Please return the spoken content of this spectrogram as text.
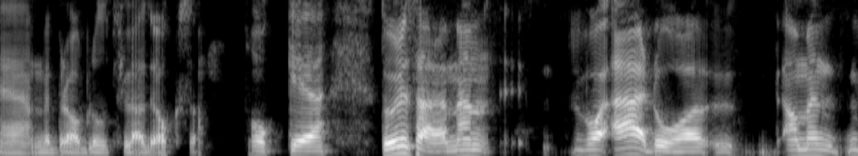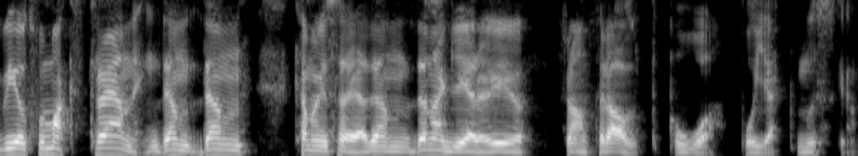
eh, med bra blodflöde också. Och eh, då är det så här, men vad är då ja, men VO2 max-träning? Den, den, kan man ju säga, den, den agerar ju framförallt på, på hjärtmuskeln.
